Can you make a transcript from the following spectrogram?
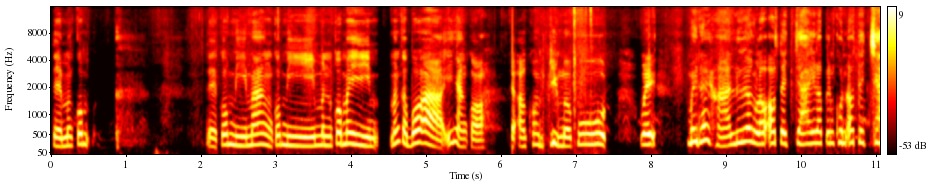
แต่มันก็ แต่ก็มีมั่งก็มีมันก็ไม่มันกับบ่อะอีหยังก่อจะเอาความจริงมาพูด ไว้ไม่ได้หาเรื่องเราเอาแต่ใจเราเป็นคนเอาแต่ใจ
